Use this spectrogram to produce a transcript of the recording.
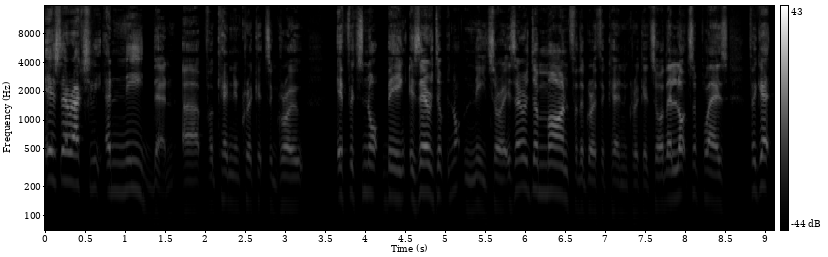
is there actually a need then uh, for Kenyan cricket to grow if it's not being, is there a, not need, sorry, is there a demand for the growth of Kenyan cricket? So are there lots of players, forget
